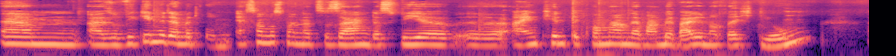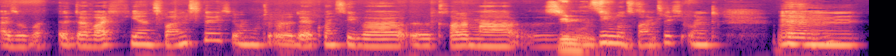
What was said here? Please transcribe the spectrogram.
Ähm, also wie gehen wir damit um? Erstmal muss man dazu sagen, dass wir äh, ein Kind bekommen haben, da waren wir beide noch recht jung. Also äh, da war ich 24 und äh, der Konsti war äh, gerade mal 27. 27 und mhm. ähm,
